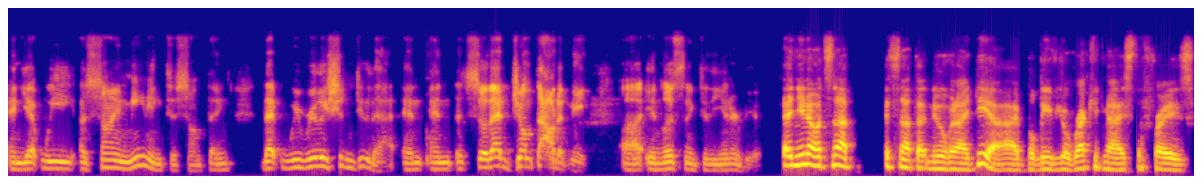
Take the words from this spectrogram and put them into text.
and yet we assign meaning to something that we really shouldn't do that. And and so that jumped out at me uh, in listening to the interview. And you know it's not it's not that new of an idea. I believe you'll recognize the phrase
